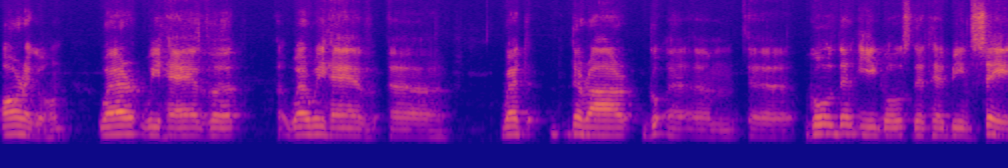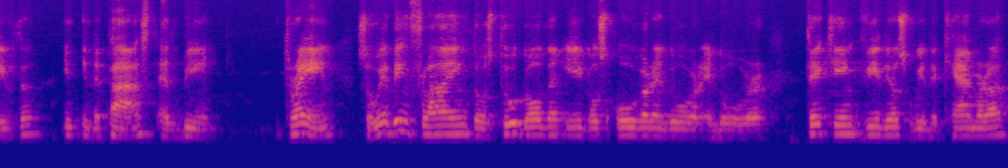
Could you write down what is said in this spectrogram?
Oregon where we have uh, where we have where there are go, uh, um, uh, golden eagles that have been saved in, in the past and being trained. So we've been flying those two golden eagles over and over and over, taking videos with the camera,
